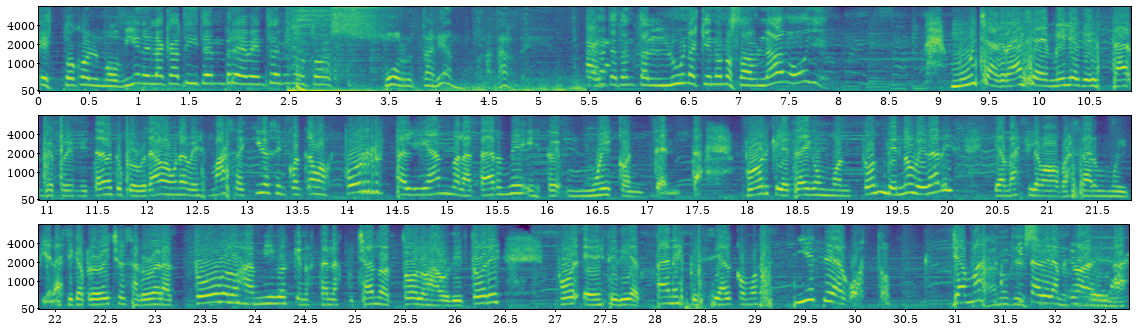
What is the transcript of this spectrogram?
Estocolmo. Viene la catita en breve, en tres minutos. Portaleando la tarde. Catita, tantas lunas que no nos hablamos, oye. Muchas gracias Emilio que está por invitarme a tu programa una vez más. Aquí nos encontramos portaleando la tarde y estoy muy contenta porque le traigo un montón de novedades y además que lo vamos a pasar muy bien. Así que aprovecho de saludar a todos los amigos que nos están escuchando, a todos los auditores por este día tan especial como 7 de agosto. Ya más claro de la primavera.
